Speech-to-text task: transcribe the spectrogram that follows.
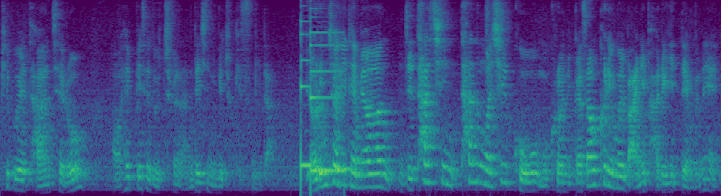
피부에 닿은 채로 어, 햇빛에 노출은 안 되시는 게 좋겠습니다. 여름철이 되면 이제 타신, 타는 건 싫고 뭐 그러니까 선크림을 많이 바르기 때문에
